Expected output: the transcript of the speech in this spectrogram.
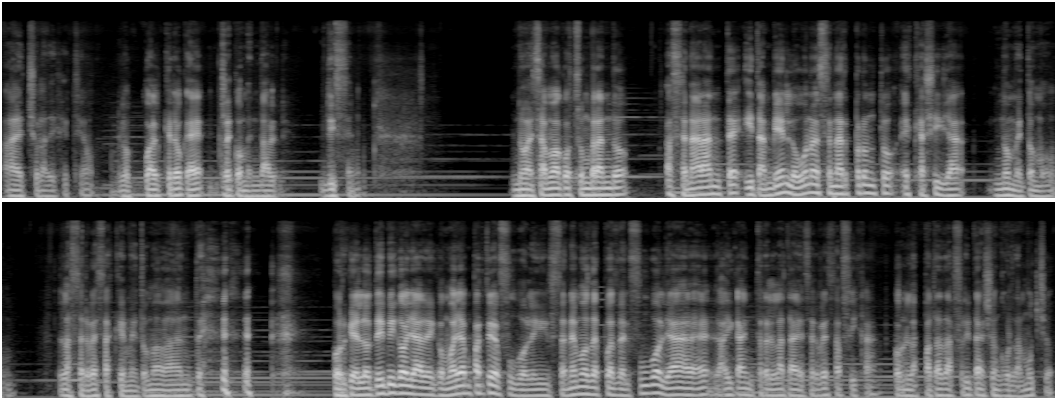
ha hecho la digestión. Lo cual creo que es recomendable, dicen. Nos estamos acostumbrando a cenar antes y también lo bueno de cenar pronto es que así ya no me tomo las cervezas que me tomaba antes. Porque lo típico ya de como haya un partido de fútbol y cenemos después del fútbol, ya hay que tres latas de cerveza fija con las patatas fritas, eso engorda mucho.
